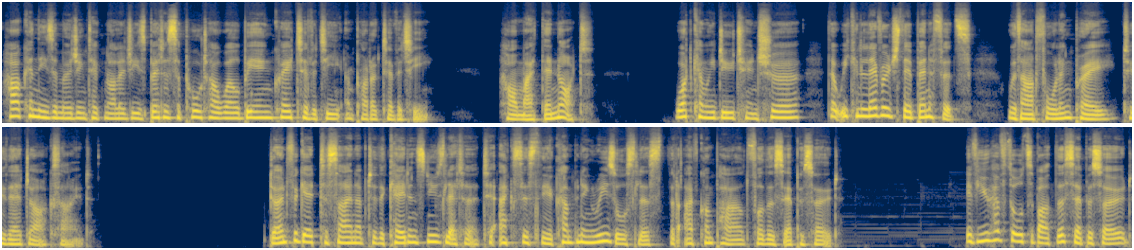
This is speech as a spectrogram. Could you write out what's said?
how can these emerging technologies better support our well being, creativity, and productivity? How might they not? What can we do to ensure that we can leverage their benefits without falling prey to their dark side? Don't forget to sign up to the Cadence newsletter to access the accompanying resource list that I've compiled for this episode. If you have thoughts about this episode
